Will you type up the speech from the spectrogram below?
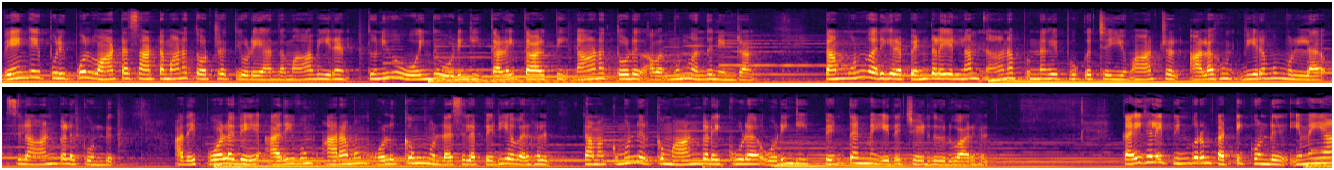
வேங்கை புலி போல் வாட்ட சாட்டமான தோற்றத்தையுடைய அந்த மாவீரன் துணிவு ஓய்ந்து ஒடுங்கி தலை தாழ்த்தி நாணத்தோடு அவர் முன் வந்து நின்றான். தம் முன் வருகிற பெண்களையெல்லாம் நாண புன்னகை பூக்கச் செய்யும் ஆற்றல் அழகும் வீரமும் உள்ள சில ஆண்களுக்கு உண்டு. அதை போலவே அறிவும் அறமும் ஒழுக்கமும் உள்ள சில பெரியவர்கள் தமக்கு முன் நிற்கும் ஆண்களை கூட ஒடுங்கி பெண் தன்மை எதை செய்து விடுவார்கள்? கைகளை பின்புறம் கட்டிக்கொண்டு இமையா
